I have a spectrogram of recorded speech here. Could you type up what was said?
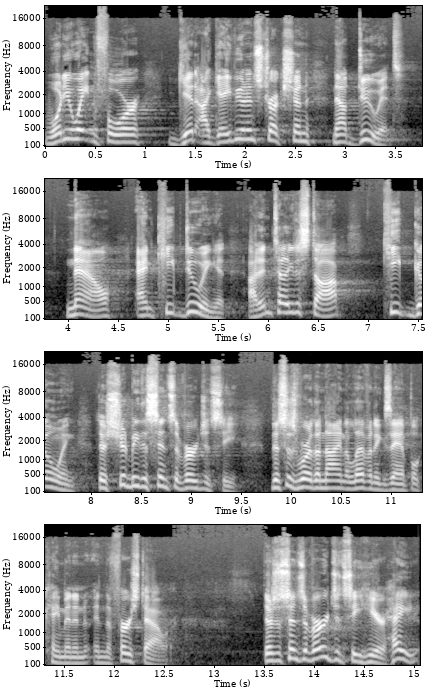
What are you waiting for? Get, I gave you an instruction. Now do it now and keep doing it. I didn't tell you to stop. Keep going. There should be the sense of urgency. This is where the 9 11 example came in, in in the first hour. There's a sense of urgency here. Hey,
